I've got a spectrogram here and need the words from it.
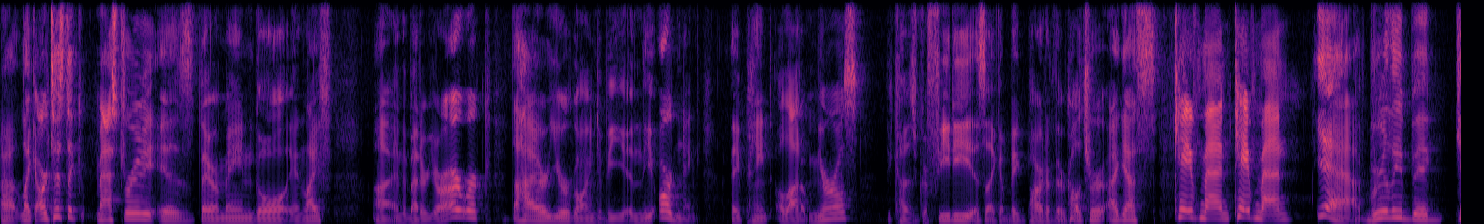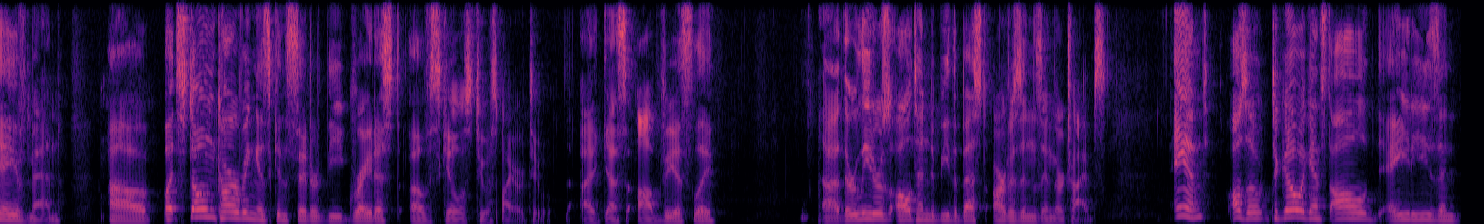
uh, like artistic mastery is their main goal in life. Uh, and the better your artwork, the higher you're going to be in the ordning. They paint a lot of murals because graffiti is like a big part of their culture, I guess. Caveman. Caveman. Yeah, really big cavemen. Uh, but stone carving is considered the greatest of skills to aspire to. I guess, obviously. Uh, their leaders all tend to be the best artisans in their tribes. And also, to go against all 80s and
